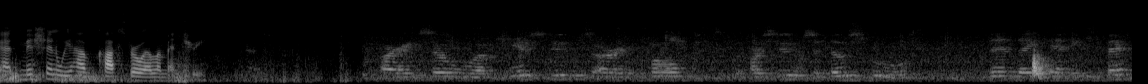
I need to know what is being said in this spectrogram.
at Mission, we have Castro Elementary. All right, so uh, if students are involved, are students at those schools, then they can expect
